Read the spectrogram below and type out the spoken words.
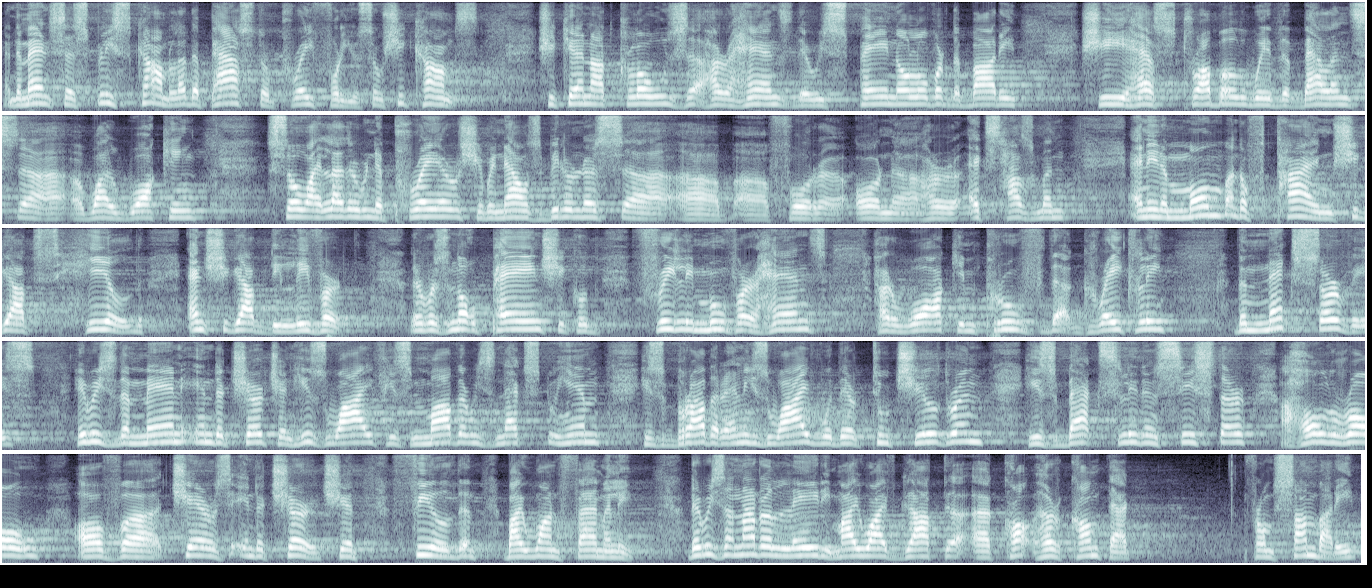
And the man says, Please come, let the pastor pray for you. So she comes. She cannot close her hands. There is pain all over the body. She has trouble with the balance uh, while walking. So I led her in a prayer. She renounced bitterness uh, uh, uh for, uh, on uh, her ex husband. And in a moment of time, she got healed and she got delivered. There was no pain. She could freely move her hands. Her walk improved greatly. The next service, here is the man in the church and his wife, his mother is next to him, his brother and his wife with their two children, his backslidden sister, a whole row of uh, chairs in the church uh, filled by one family. There is another lady, my wife got uh, co- her contact from somebody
